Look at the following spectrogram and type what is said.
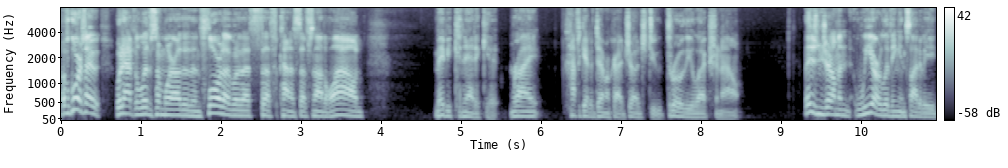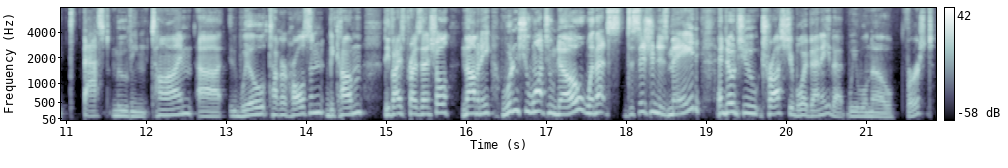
Of course, I would have to live somewhere other than Florida where that stuff kind of stuff's not allowed. Maybe Connecticut, right? Have to get a Democrat judge to throw the election out. Ladies and gentlemen, we are living inside of a fast moving time. Uh, will Tucker Carlson become the vice presidential nominee? Wouldn't you want to know when that decision is made? And don't you trust your boy Benny that we will know first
